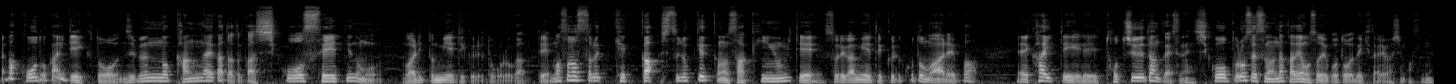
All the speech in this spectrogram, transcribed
やっぱコード書いていくと自分の考え方とか思考性っていうのも割と見えてくるところがあって、まあ、そのそれ結果、出力結果の作品を見てそれが見えてくることもあれば、え、書いている途中段階ですね。思考プロセスの中でもそういうことをできたりはしますね。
